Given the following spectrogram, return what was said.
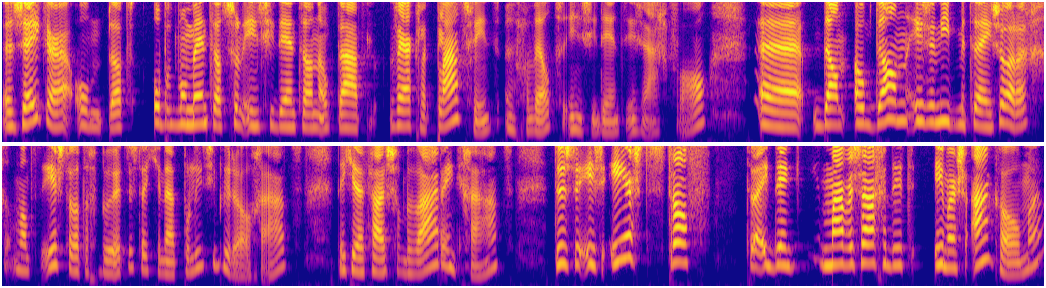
Uh, zeker omdat op het moment dat zo'n incident dan ook daadwerkelijk plaatsvindt, een geweldsincident in zijn geval, uh, dan ook dan is er niet meteen zorg. Want het eerste wat er gebeurt is dat je naar het politiebureau gaat, dat je naar het huis van bewaring gaat. Dus er is eerst straf. Terwijl ik denk, maar we zagen dit immers aankomen.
